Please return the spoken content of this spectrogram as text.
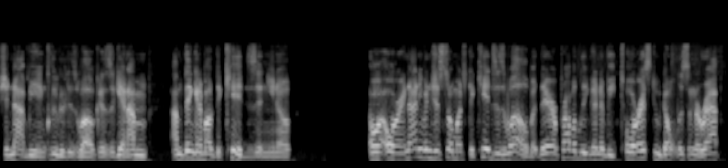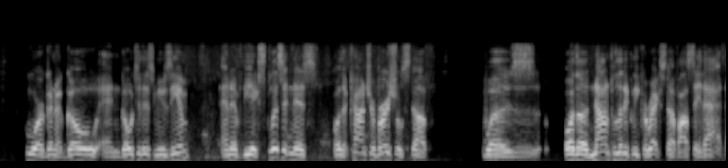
should not be included as well. Because again, I'm I'm thinking about the kids and you know, or or not even just so much the kids as well, but there are probably gonna be tourists who don't listen to rap who are gonna go and go to this museum, and if the explicitness or the controversial stuff was or the non-politically correct stuff, I'll say that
